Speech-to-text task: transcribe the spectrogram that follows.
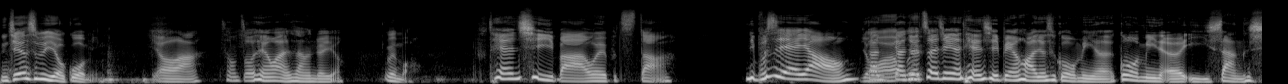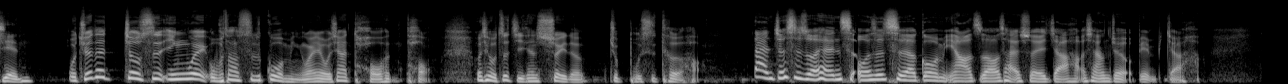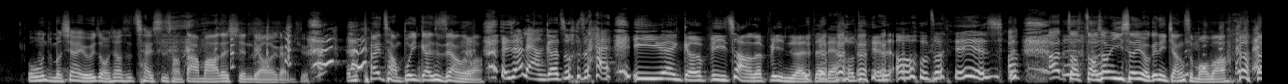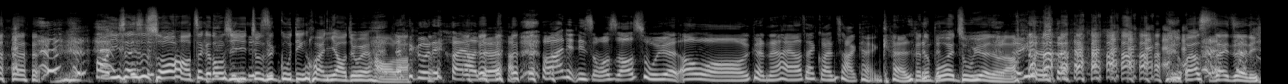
你今天是不是也有过敏？有啊，从昨天晚上就有。为什么？天气吧，我也不知道。你不是也有？有啊，感感觉最近的天气变化就是过敏了，过敏而已上线。我觉得就是因为我不知道是不是过敏关系，我现在头很痛，而且我这几天睡的就不是特好。但就是昨天吃，我是吃了过敏药之后才睡觉，好像就有变比较好。我们怎么现在有一种像是菜市场大妈在闲聊的感觉？我们开场不应该是这样的吗？人家两个住在医院隔壁床的病人在聊天。哦，昨天也是啊，啊早早上医生有跟你讲什么吗？哦，医生是说哦，这个东西就是固定换药就会好了，固定换药就会好。我问你，你什么时候出院？哦，我可能还要再观察看看，可能不会住院的啦。我要死在这里。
